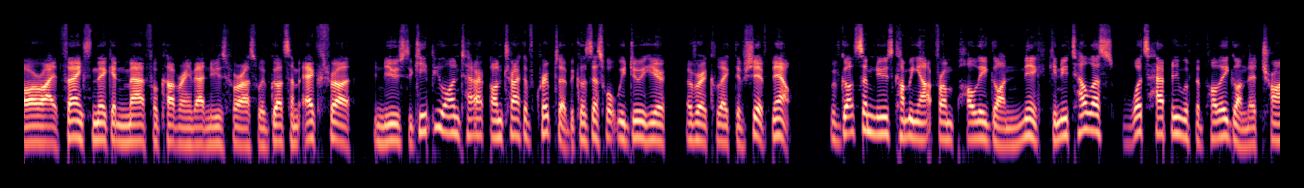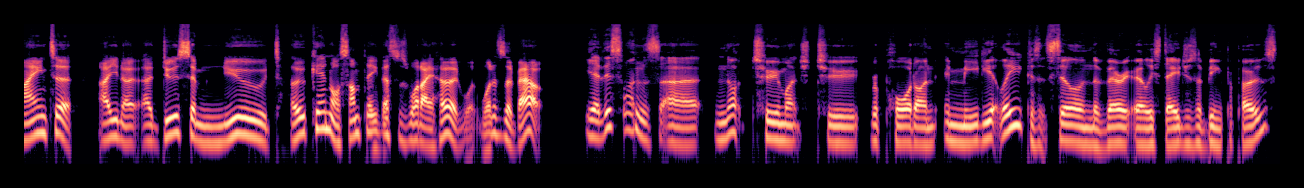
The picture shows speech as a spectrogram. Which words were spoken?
All right, thanks Nick and Matt for covering that news for us. We've got some extra news to keep you on ta- on track of crypto because that's what we do here over at Collective Shift. Now We've got some news coming out from Polygon. Nick, can you tell us what's happening with the Polygon? They're trying to, uh, you know, uh, do some new token or something. This is what I heard. What, what is it about? Yeah, this one's uh, not too much to report on immediately because it's still in the very early stages of being proposed,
